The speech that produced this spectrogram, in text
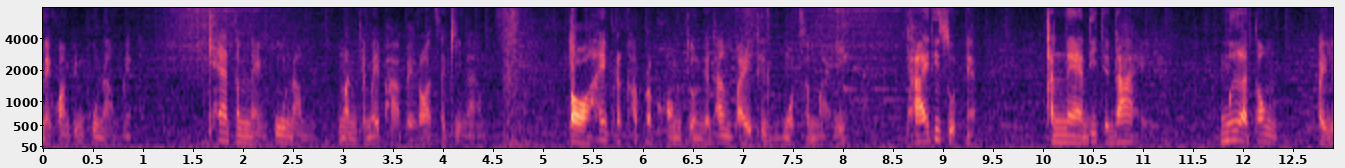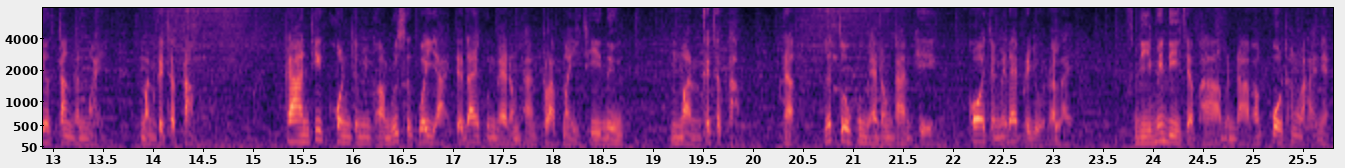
ในความเป็นผู้นำเนี่ยแค่ตำแหน่งผู้นำมันจะไม่พาไปรอดสักกี่น้ำต่อให้ประคับประคองจนกระทั่งไปถึงหมดสมัย ท้ายที่สุดเนี่ยคะแนนที่จะได้ เมื่อต้องไปเลือกตั้งกันใหม่ มันก็จะต่ำ การที่คนจะมีความรู้สึกว่าอยากจะได้คุณแพทองทานกลับมาอีกทีหนึ่งมันก็จะต่ำนะและตัวคุณแพทองทานเองก็จะไม่ได้ประโยชน์อะไร ดีไม่ดีจะพาบรรดาพรรคพวกทั้งหลายเนี่ย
